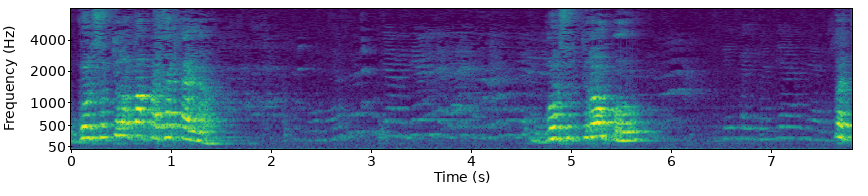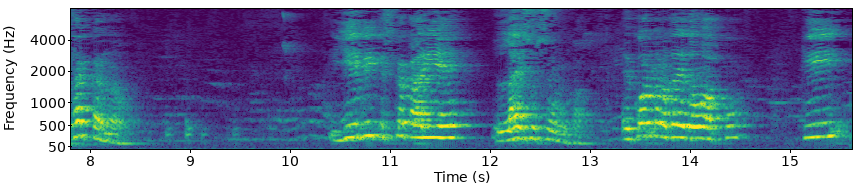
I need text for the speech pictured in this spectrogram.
गुणसूत्रों का पृथक करना। गुणसूत्रों को पृथक करना। ये भी किसका कार्य है? लाइसोसोम का। एक और मैं बता देता हूँ आपको कि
